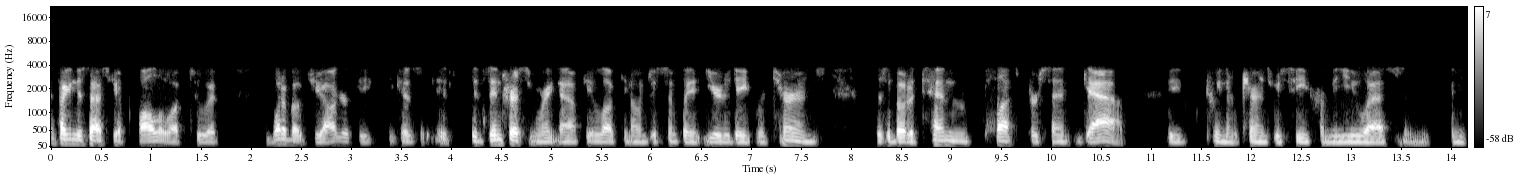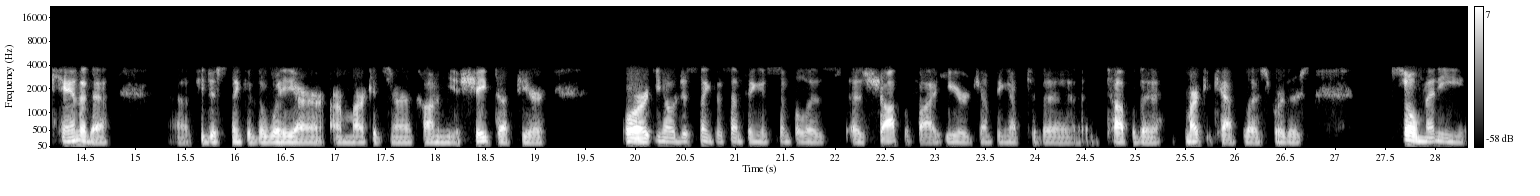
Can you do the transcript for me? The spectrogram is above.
if I can just ask you a follow up to it, what about geography? Because it's it's interesting right now. If you look, you know, just simply at year-to-date returns, there's about a 10 plus percent gap between the returns we see from the U.S. and, and Canada. Uh, if you just think of the way our our markets and our economy is shaped up here, or you know, just think of something as simple as as Shopify here jumping up to the top of the market cap list, where there's so many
